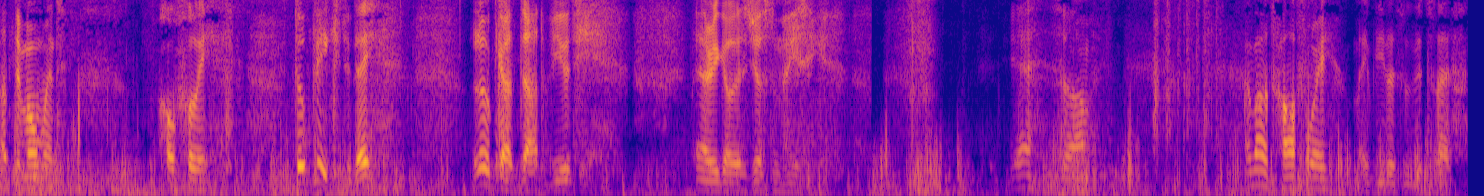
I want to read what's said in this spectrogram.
at the moment. Hopefully, two peaks today. Look at that beauty. Errigal is just amazing. Yeah, so I'm about halfway, maybe a little bit less.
